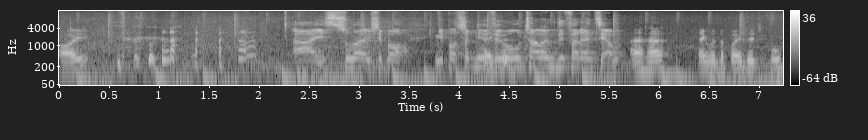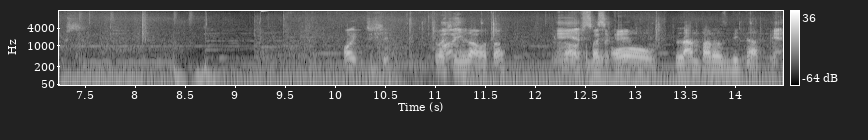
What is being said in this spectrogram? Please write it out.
Oj, Aj, zsunąłem się, bo niepotrzebnie Jakby- wyłączałem dyferencjał. aha, jakby to powiedzieć, ups. Oj, czy się, chyba Oj. się nie udało, to? Nie, No, nie, chyba- jest okej. O, lampa rozbita. Nie.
